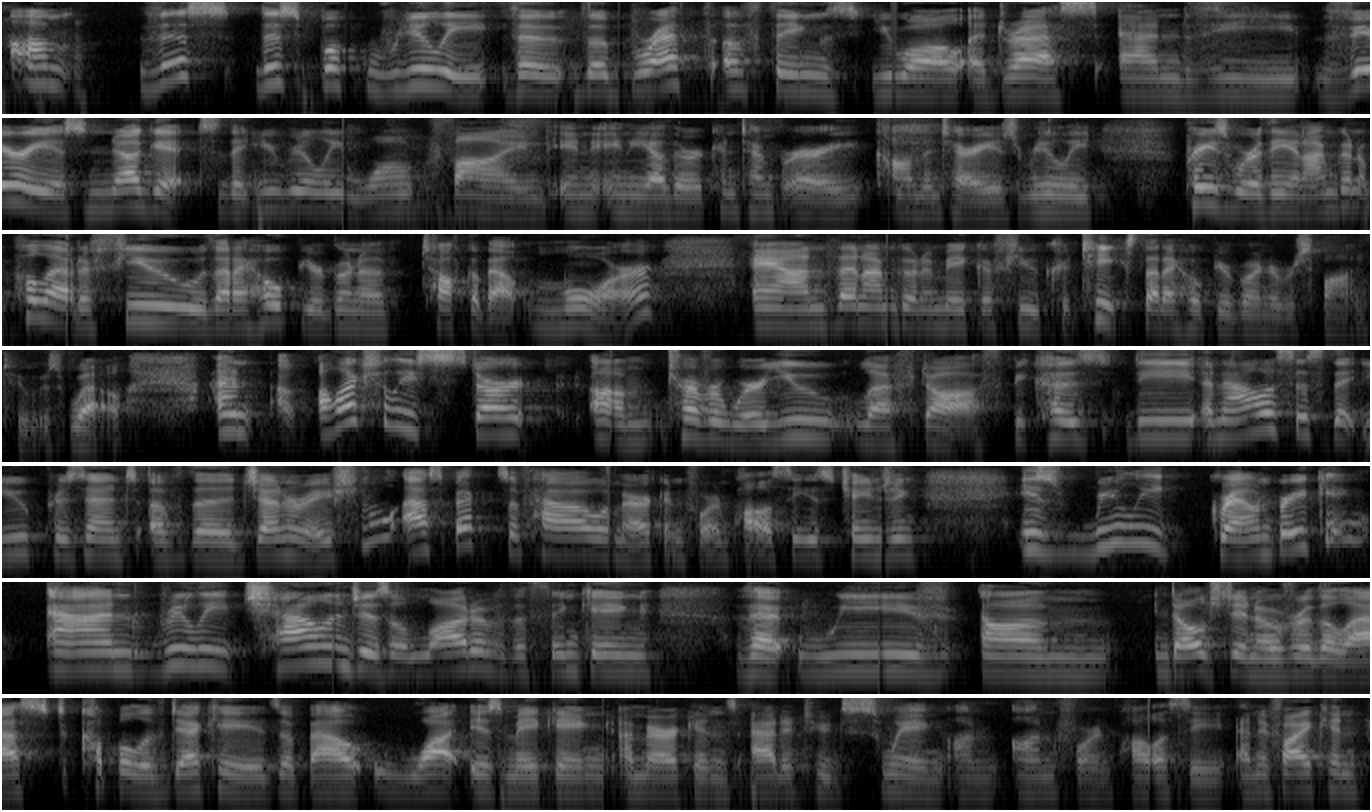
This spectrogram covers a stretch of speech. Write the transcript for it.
um, this this book really the the breadth of things you all address and the various nuggets that you really won't find in any other contemporary commentary is really praiseworthy. And I'm going to pull out a few that I hope you're going to talk about more, and then I'm going to make a few critiques that I hope you're going to respond to as well. And I'll actually start um, Trevor, where you left off, because the analysis that you present of the generational aspects of how American foreign policy is changing is really groundbreaking and really challenges a lot of the thinking that we've um, indulged in over the last couple of decades about what is making Americans' attitudes swing on, on foreign policy. And if I can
